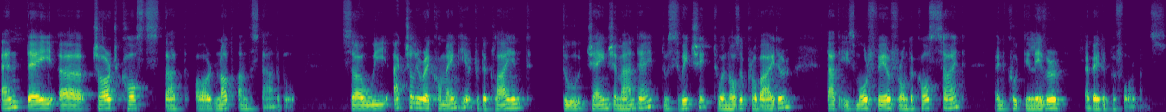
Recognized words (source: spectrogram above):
and they uh, charge costs that are not understandable. So we actually recommend here to the client to change a mandate, to switch it to another provider that is more fair from the cost side and could deliver a better performance.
